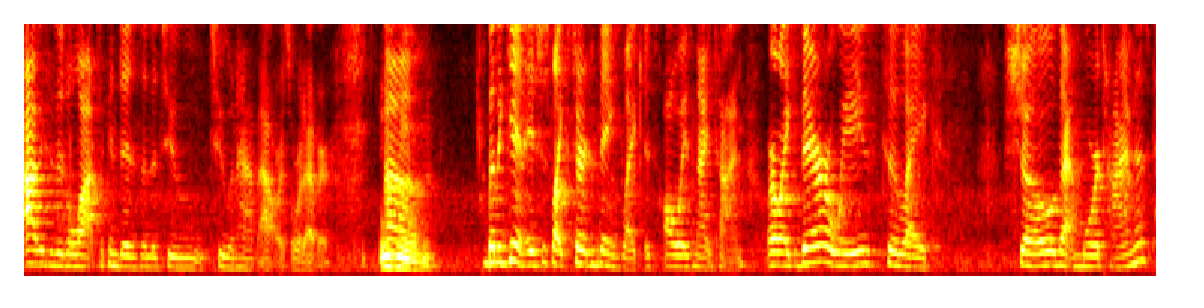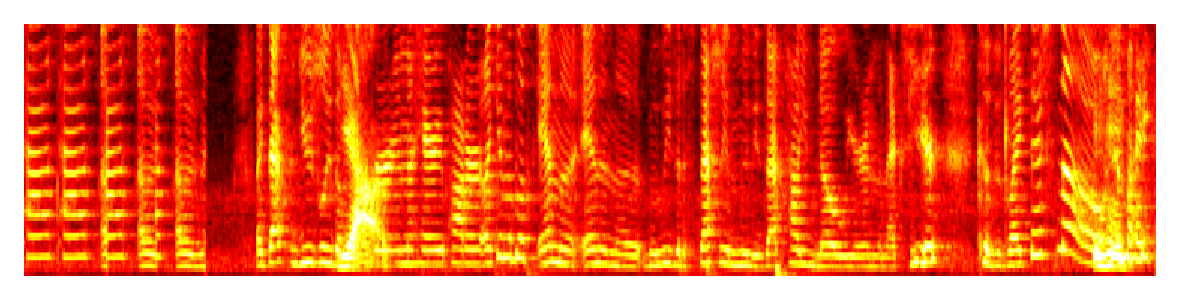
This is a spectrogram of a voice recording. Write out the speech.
obviously there's a lot to condense into two two and a half hours or whatever. Um, but again, it's just like certain things, like it's always nighttime, or like there are ways to like show that more time has passed, passed, passed, other, other than like that's usually the Yeah. marker in the Harry Potter, like in the books and the and in the movies, but especially in the movies, that's how you know you're in the next year because it's like there's snow and like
